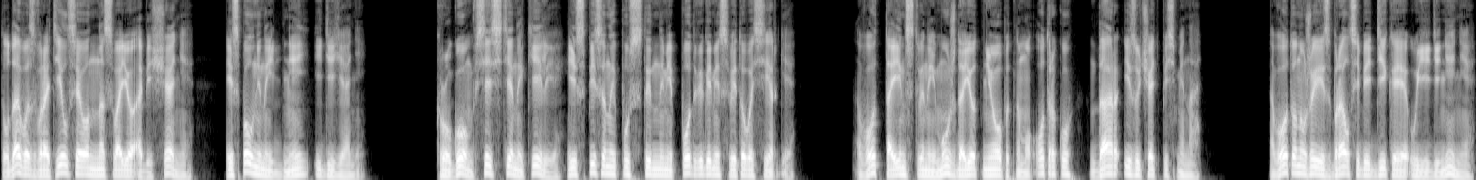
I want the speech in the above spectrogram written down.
туда возвратился он на свое обещание, исполненный дней и деяний. Кругом все стены кельи исписаны пустынными подвигами святого Сергия. Вот таинственный муж дает неопытному отроку дар изучать письмена. Вот он уже избрал себе дикое уединение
